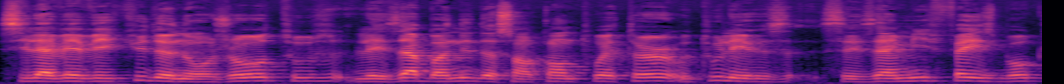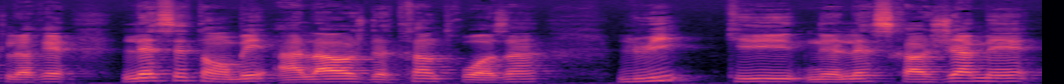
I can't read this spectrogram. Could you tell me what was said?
S'il avait vécu de nos jours, tous les abonnés de son compte Twitter ou tous ses amis Facebook l'auraient laissé tomber à l'âge de 33 ans, lui qui ne laissera jamais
